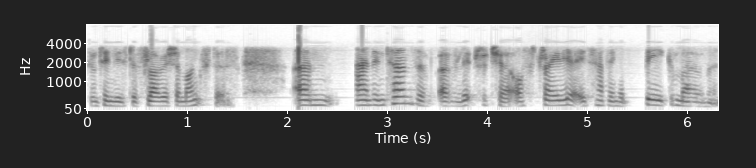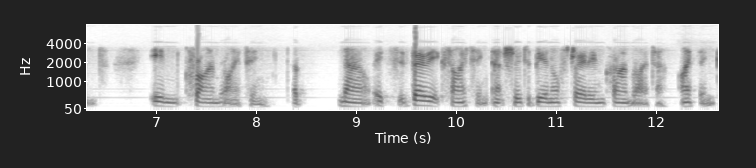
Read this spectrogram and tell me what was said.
continues to flourish amongst us. Um, and in terms of, of, literature, Australia is having a big moment in crime writing uh, now. It's very exciting, actually, to be an Australian crime writer, I think.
